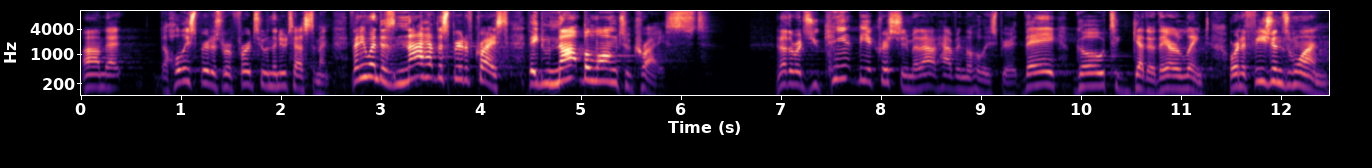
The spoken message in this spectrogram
um, that the Holy Spirit is referred to in the New Testament. If anyone does not have the Spirit of Christ, they do not belong to Christ. In other words, you can't be a Christian without having the Holy Spirit. They go together, they are linked. Or in Ephesians 1,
